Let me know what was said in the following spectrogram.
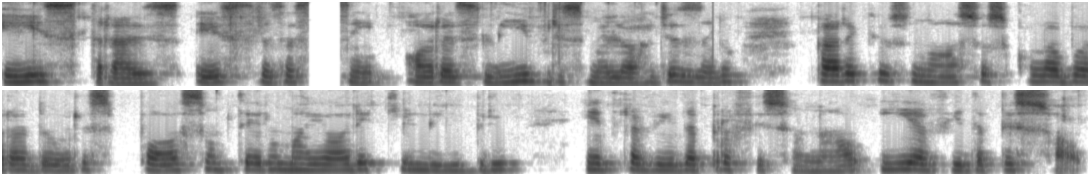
extras, extras assim, horas livres, melhor dizendo, para que os nossos colaboradores possam ter um maior equilíbrio entre a vida profissional e a vida pessoal.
